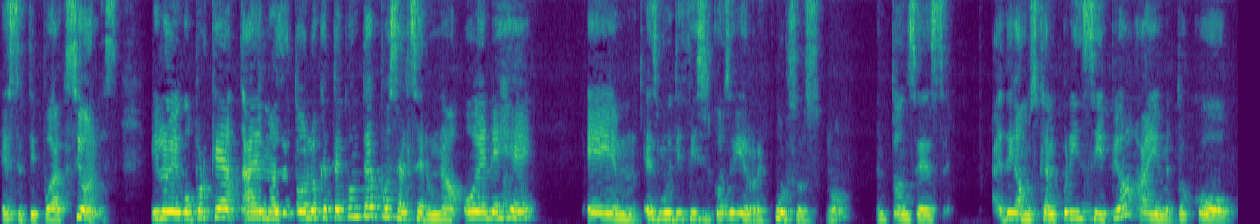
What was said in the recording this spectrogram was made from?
este tipo de acciones. Y lo digo porque además de todo lo que te conté, pues al ser una ONG em, es muy difícil conseguir recursos, ¿no? Entonces, digamos que al principio a mí me tocó,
